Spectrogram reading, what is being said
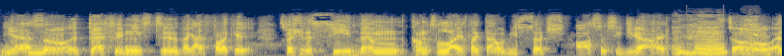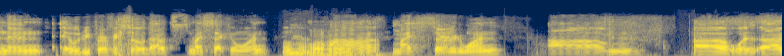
Yeah, Mhm. so it definitely needs to like. I felt like it, especially to see them come to life like that would be such awesome CGI. Mm-hmm. So and then it would be perfect. So that's my second one. Mm-hmm. Mhm. Uh, my third one, um, uh, was uh,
